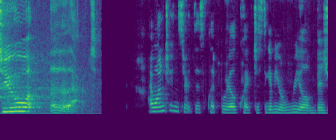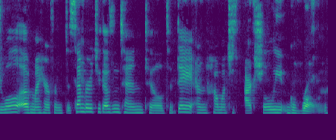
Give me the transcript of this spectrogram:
to that. I wanted to insert this clip real quick just to give you a real visual of my hair from December 2010 till today and how much has actually grown.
